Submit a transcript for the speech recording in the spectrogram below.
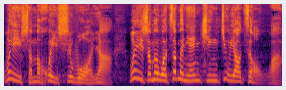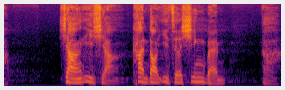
为什么会是我呀？为什么我这么年轻就要走啊？”想一想，看到一则新闻，啊，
